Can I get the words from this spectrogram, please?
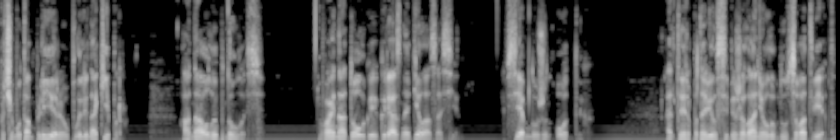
Почему тамплиеры уплыли на Кипр? Она улыбнулась. Война долгая и грязное дело, ассасин. Всем нужен отдых. Альтаир подавил себе желание улыбнуться в ответ.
